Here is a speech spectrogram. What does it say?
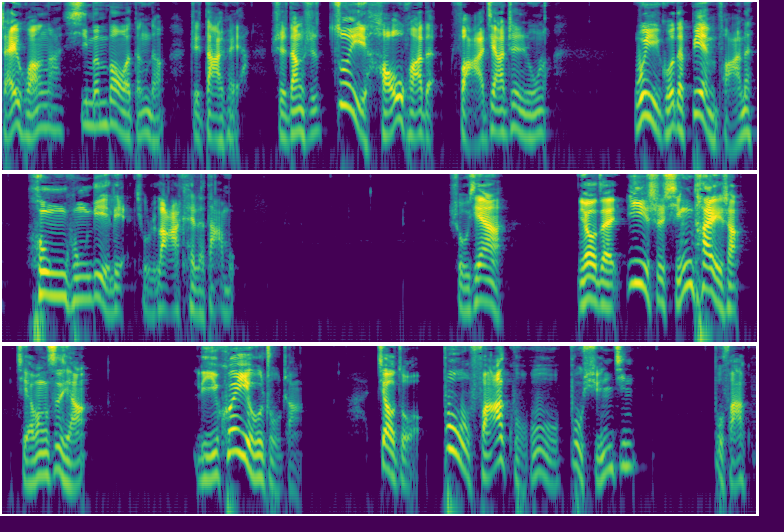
翟璜啊、西门豹啊等等，这大概呀是当时最豪华的法家阵容了。魏国的变法呢，轰轰烈烈就拉开了大幕。首先啊，你要在意识形态上解放思想。李悝有个主张，叫做。不伐古不寻今，不伐古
